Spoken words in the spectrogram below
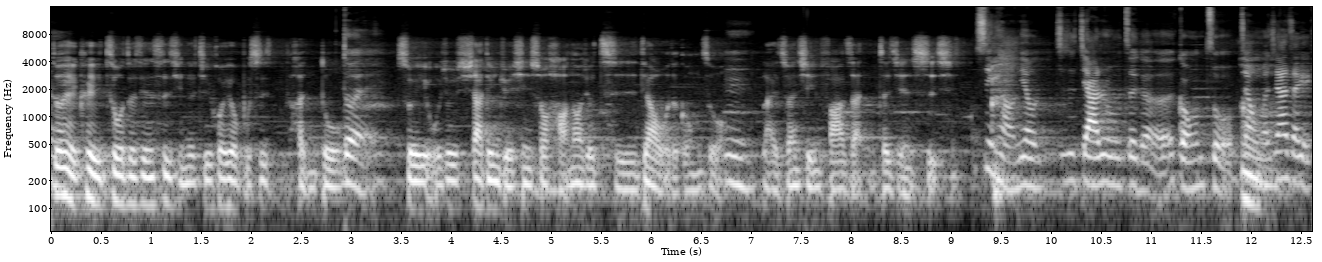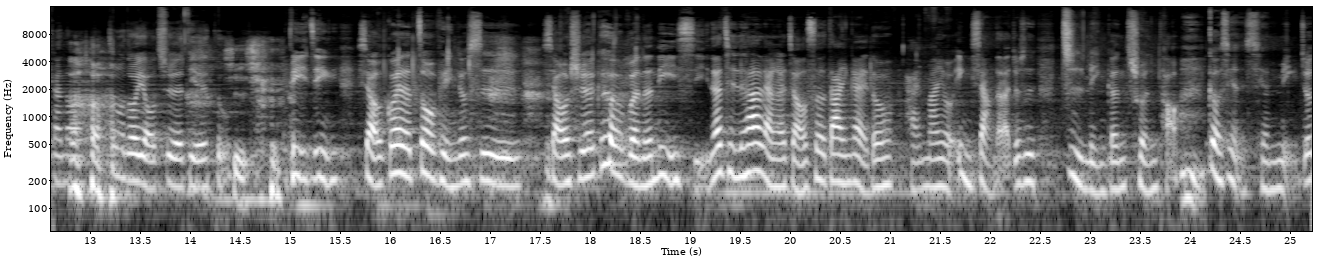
对可以做这件事情的机会又不是很多，对，所以我就下定决心说好，那我就辞掉我的工作，嗯来专心发展这件事情。幸好你有就是加入这个工作，像我们嗯现在才可以看到这么多有趣的贴图。谢谢。毕竟小龟的作品就是小学课本的逆袭，那其实他两个角色大家应该也都还蛮有印象的啦，就是志明跟春桃，个性很鲜明，就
